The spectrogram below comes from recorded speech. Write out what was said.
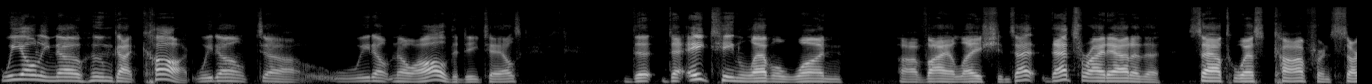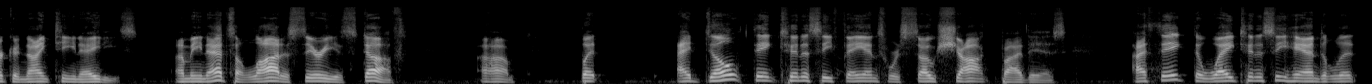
we only know whom got caught. We don't uh, we don't know all the details. The the 18 level one uh, violations that that's right out of the Southwest Conference circa 1980s. I mean, that's a lot of serious stuff. Um, I don't think Tennessee fans were so shocked by this. I think the way Tennessee handled it,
